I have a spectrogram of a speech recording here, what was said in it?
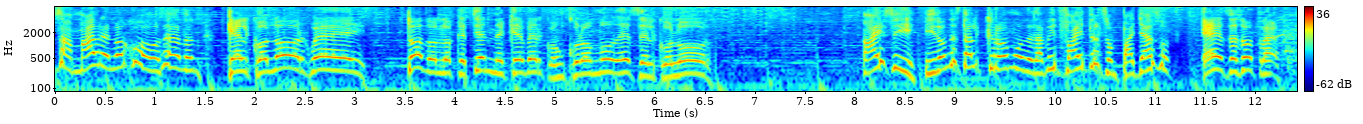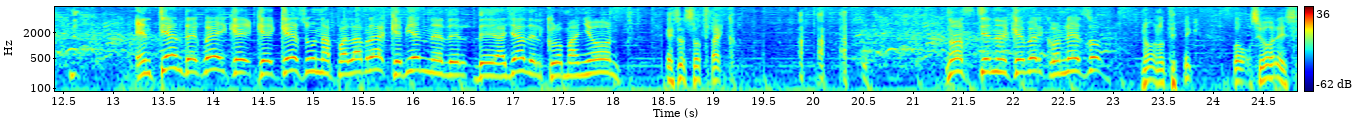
esa madre, loco? O sea, que el color, güey. Todo lo que tiene que ver con cromo es el color. Ay, sí. ¿Y dónde está el cromo de David Faitelson, payaso? Esa es otra. entiende, güey, que, que- es una palabra que viene del- de, allá del cromañón. Eso es otra cosa. ¿No tiene que ver con eso? No, no tiene que... Bueno, señores,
